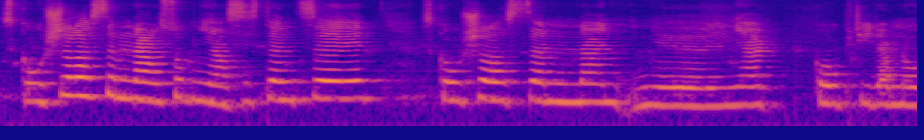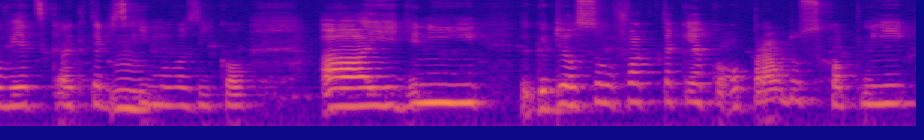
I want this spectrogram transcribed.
Zkoušela jsem na osobní asistenci, zkoušela jsem na ně- nějakou přídavnou věc k elektrickému vozíku a jediný, kdo jsou fakt tak jako opravdu schopný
